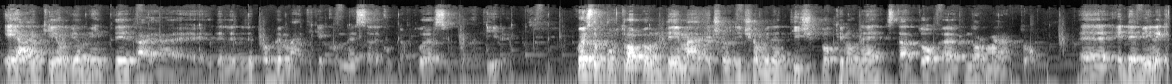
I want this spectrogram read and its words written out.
e anche ovviamente eh, delle, delle, problematiche connesse alle coperture assicurative. Questo purtroppo è un tema, e ce lo diciamo in anticipo, che non è stato eh, normato eh, ed è bene che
